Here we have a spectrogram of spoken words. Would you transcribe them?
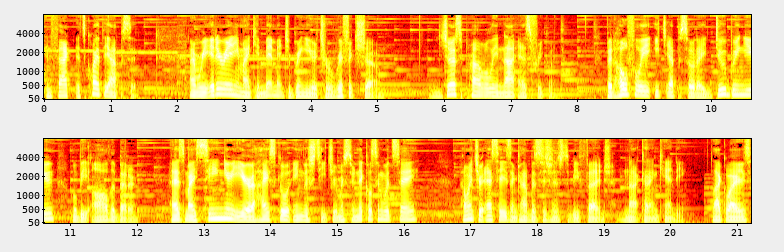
In fact, it's quite the opposite. I'm reiterating my commitment to bring you a terrific show, just probably not as frequent. But hopefully, each episode I do bring you will be all the better. As my senior year high school English teacher, Mr. Nicholson, would say, I want your essays and compositions to be fudge, not cotton candy. Likewise,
